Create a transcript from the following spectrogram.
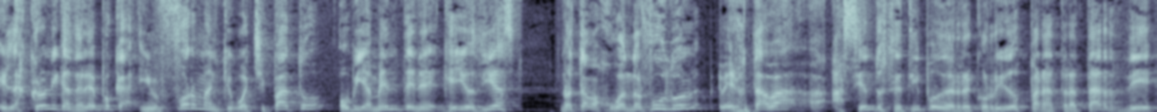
en las crónicas de la época informan que Huachipato, obviamente en aquellos días, no estaba jugando al fútbol, pero estaba haciendo este tipo de recorridos para tratar de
